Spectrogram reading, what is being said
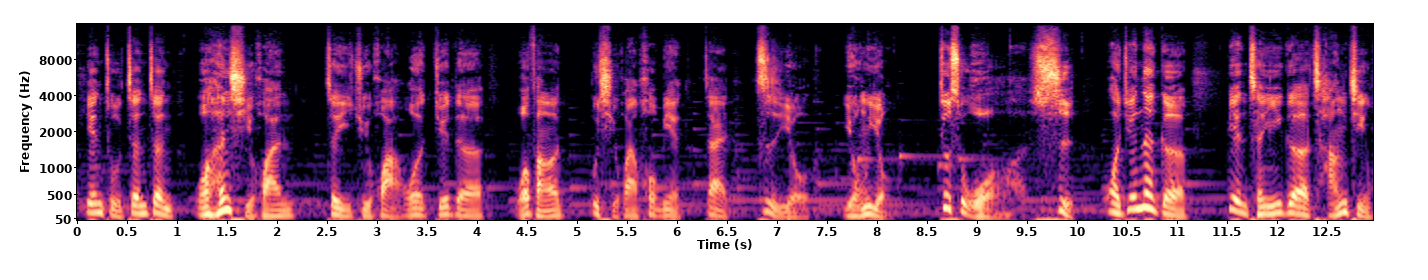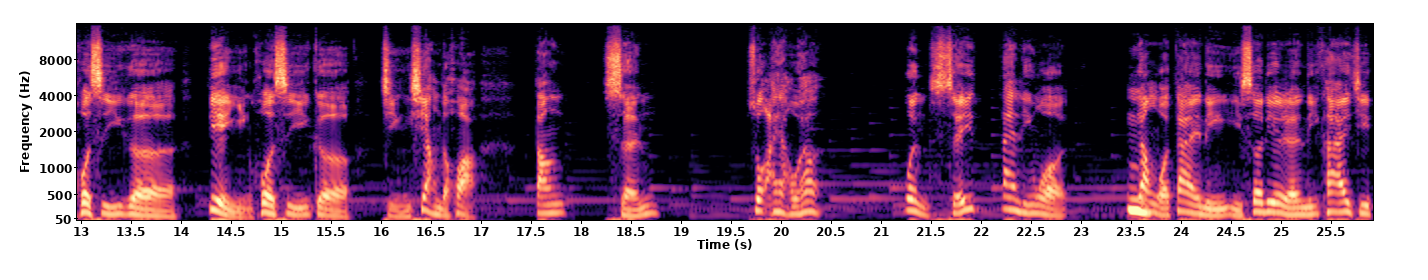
天主真正，我很喜欢这一句话。我觉得我反而不喜欢后面在自由拥有，就是我是，我觉得那个。变成一个场景，或是一个电影，或是一个景象的话，当神说：“哎呀，我要问谁带领我，让我带领以色列人离开埃及，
